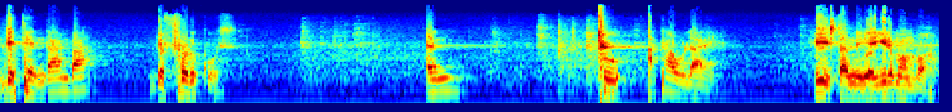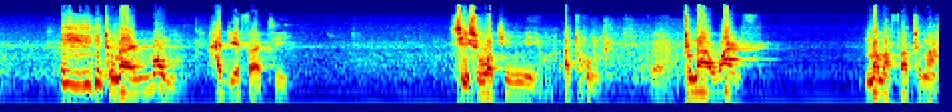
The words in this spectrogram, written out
the Tendamba, the Furukos, and to Ataulai. He is standing here, you remember. to my mom, Hajia Fati, she's watching me at home. Okay. To my wife, Mama Fatuma,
